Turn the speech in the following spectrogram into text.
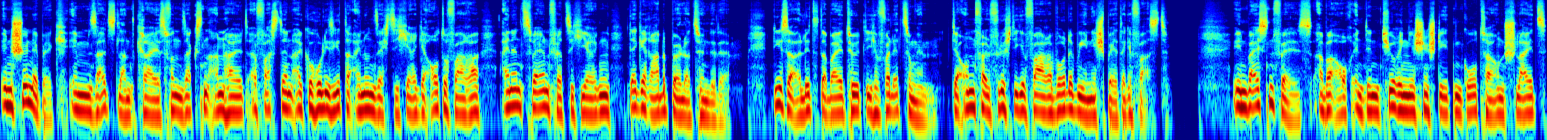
In Schönebeck, im Salzlandkreis von Sachsen-Anhalt, erfasste ein alkoholisierter 61-jähriger Autofahrer einen 42-jährigen, der gerade Böller zündete. Dieser erlitt dabei tödliche Verletzungen. Der unfallflüchtige Fahrer wurde wenig später gefasst. In Weißenfels, aber auch in den thüringischen Städten Gotha und Schleiz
